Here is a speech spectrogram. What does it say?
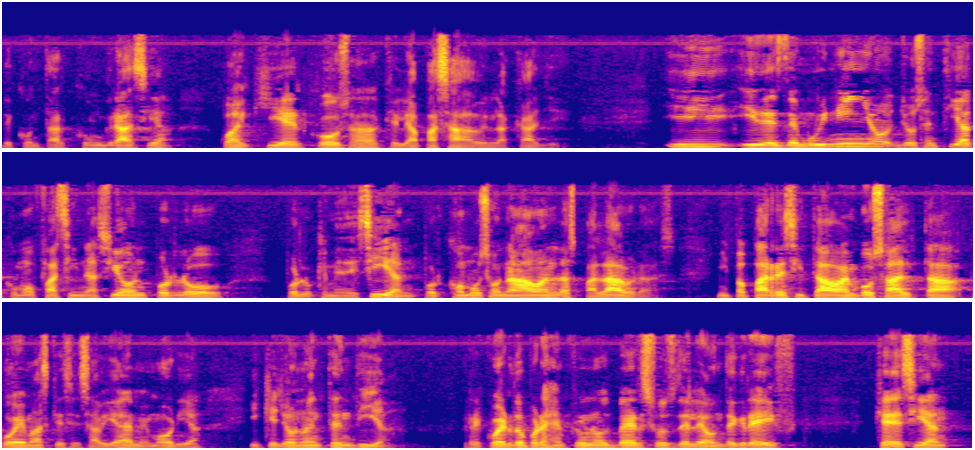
de contar con gracia cualquier cosa que le ha pasado en la calle. Y, desde muy niño yo sentía como fascinación por lo, que me decían, por cómo sonaban las palabras. Mi papá recitaba en voz alta poemas que se sabía de memoria y que yo no entendía. Recuerdo, por ejemplo, unos versos de León de Grave que decían,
